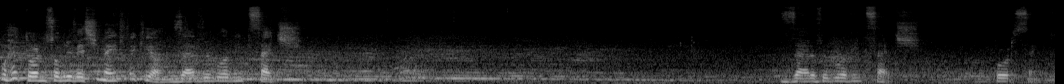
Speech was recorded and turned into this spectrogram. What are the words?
O retorno sobre investimento está aqui, 0,27. 0,27%.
